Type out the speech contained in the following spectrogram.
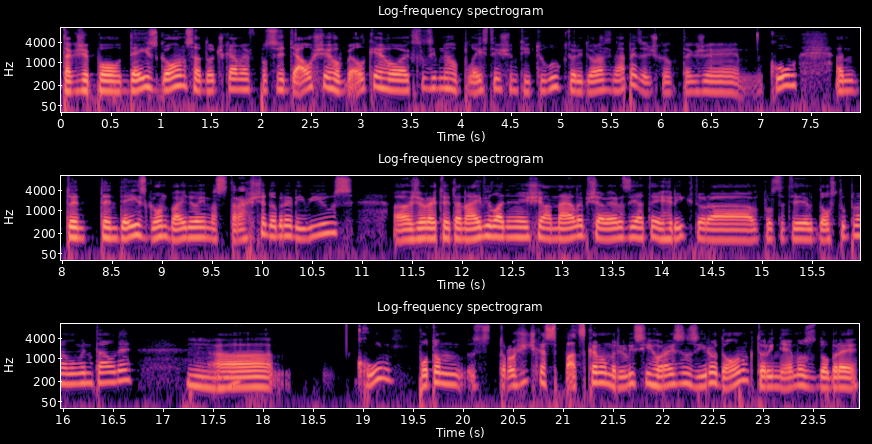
Takže po Days Gone sa dočkáme v podstate ďalšieho veľkého exkluzívneho PlayStation titulu, ktorý dorazí na PC. Takže cool. Ten, ten Days Gone by the way má strašne dobré reviews. Že vraj to je tá najvyladenejšia a najlepšia verzia tej hry, ktorá v podstate je dostupná momentálne. Hmm. A cool. Potom s- trošička spackanom release Horizon Zero Dawn, ktorý nie je moc dobre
